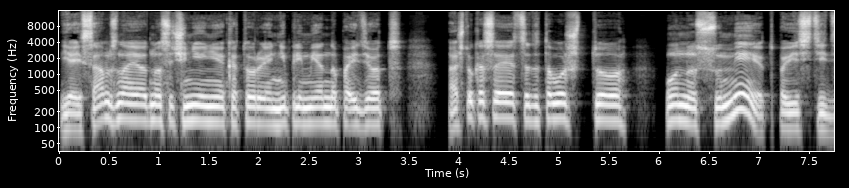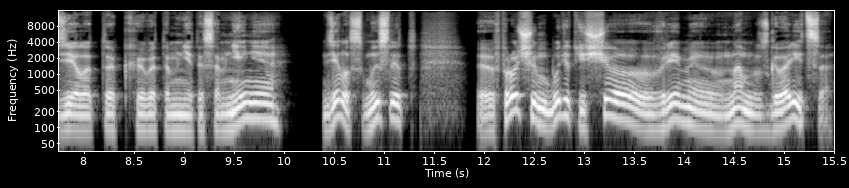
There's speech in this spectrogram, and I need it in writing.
Я и сам знаю одно сочинение, которое непременно пойдет. А что касается до того, что он сумеет повести дело, так в этом нет и сомнения. Дело смыслит. Впрочем, будет еще время нам сговориться».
